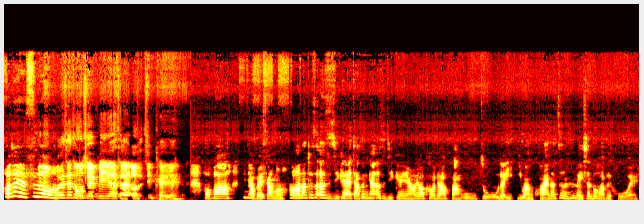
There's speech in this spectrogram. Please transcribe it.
好像也是哦，我有些同学毕业才二十几 k 耶。好吧，听起来好悲伤哦。好了，那就是二十几 K。假设你看二十几 K，然后又要扣掉房屋租屋的一一万块，那真的是没剩多少可以活哎。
